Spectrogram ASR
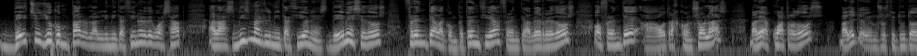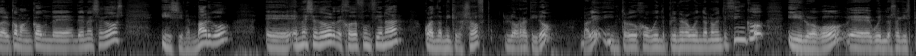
De hecho, yo comparo las limitaciones de WhatsApp a las mismas limitaciones de MS2 frente a la competencia, frente a DR2 o frente a otras consolas, ¿vale? A 4.2, ¿vale? Que hay un sustituto del Command Com de, MS2. Y sin embargo, eh, MS2 dejó de funcionar cuando Microsoft lo retiró. ¿Vale? Introdujo Windows, primero Windows 95 y luego eh, Windows XP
